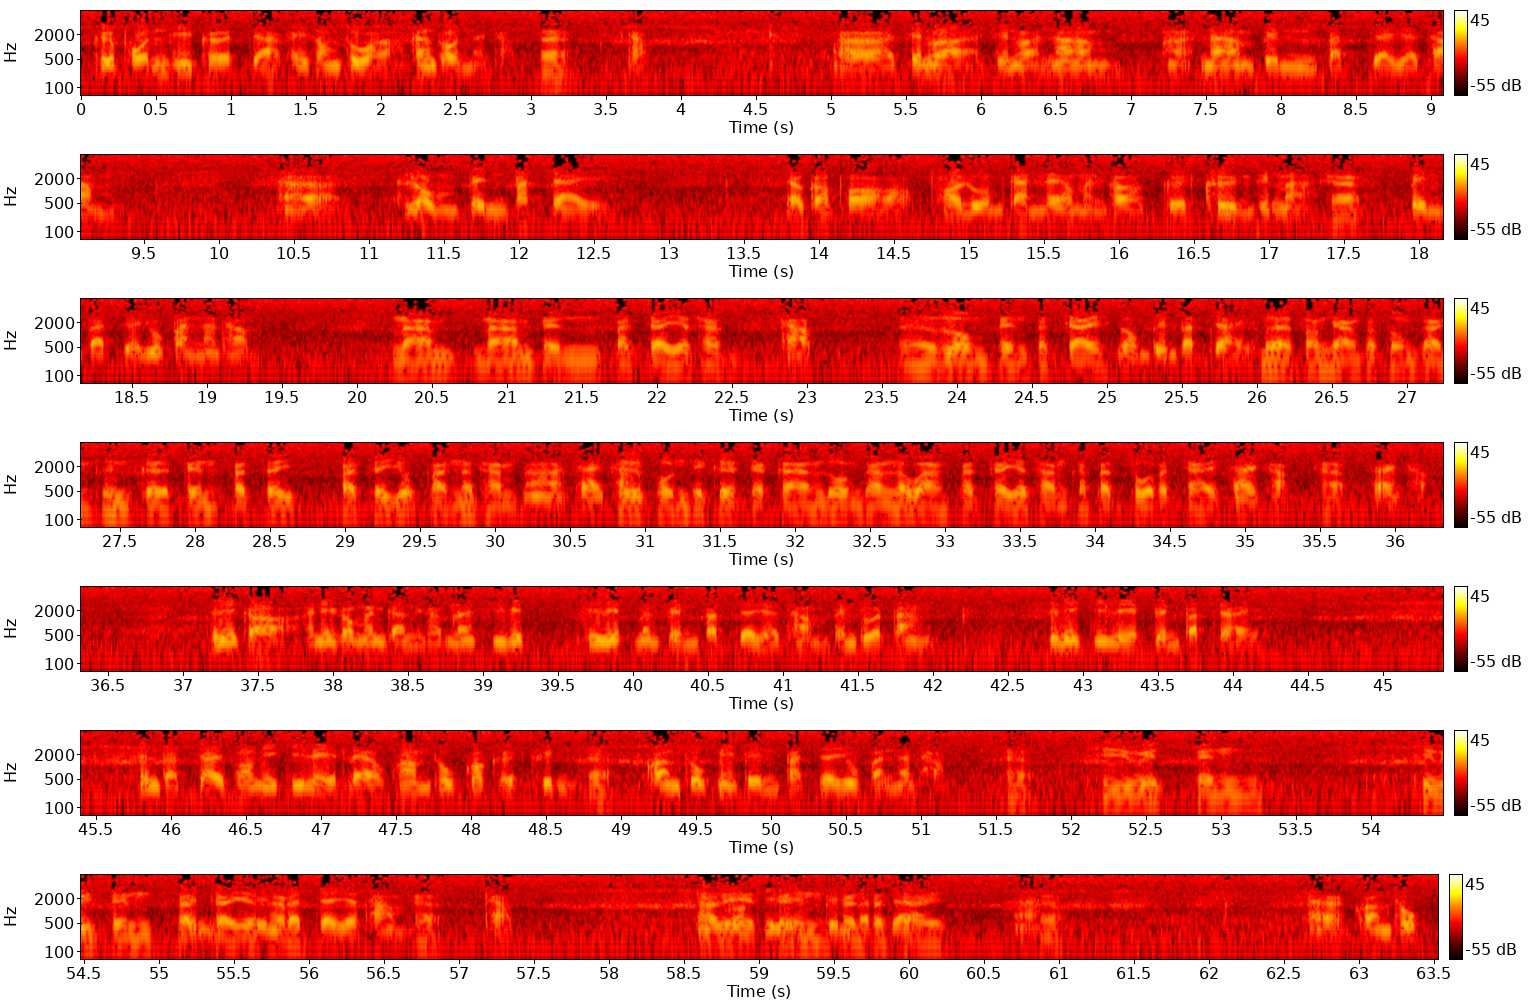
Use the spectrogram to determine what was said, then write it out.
คือผลที่เกิดจากไอ้สองตัวข้างต้นนะครับอ่าครับเอ่อเช่นว่า เช่นว่าน้ำอ่าน้ำเป็นปัจจัยธรรมเอ่อลมเป็นปัจจัย แล้วก็พอพอรวมกันแล้วมันก็เกิดคลื่นขึ้นมาครับเป็นปัจจยุปันนธรรม น้ำน้ำเป็นปัจจัยธรรมครับเอ่อลมเป็นปัจจัย ลมเป็นปัจจัย เมื่อสองอย่างผสมกันขึ้น เกิดเป็นปัจจัยปัจจยุปันนธรรมอ่าใช่ครัคืบอผลที่เกิดจากการรวมกันระหว่างปัจจัยธรรมกับปัจตัวปัจจัยใช่ครับครับ ใช่ครับ อันนี้ก็อันนี้ก็เหมือนกันครับนะชีวิตชีวิตมันเป็นปัจจัยธรรมเป็นตัวตั้ง ทีนี้กิเลสเป็นปัจจัย เป็นปัจจัยพอมีกิเลสแล้วความทุกข์ก็เกิดขึ้นครับความทุกข์นี่เป็นปัจจยุปันนธรรมครับชีวิตเป็นชีวิตเป็นปัจจัยเป็นธรรมปัจจัยธรรมครับครับกิเลสเป็นเป็นปัจจัยอ่าครับเอ่อความทุกข์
